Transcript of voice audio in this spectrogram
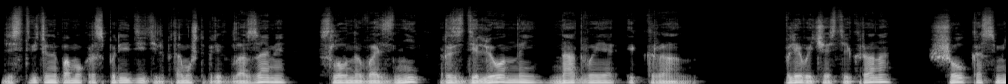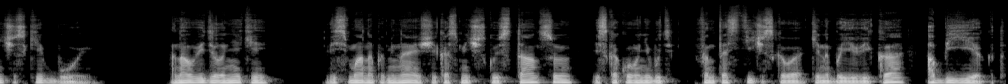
действительно помог распорядитель, потому что перед глазами словно возник разделенный надвое экран. В левой части экрана шел космический бой. Она увидела некий, весьма напоминающий космическую станцию из какого-нибудь фантастического кинобоевика объект,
